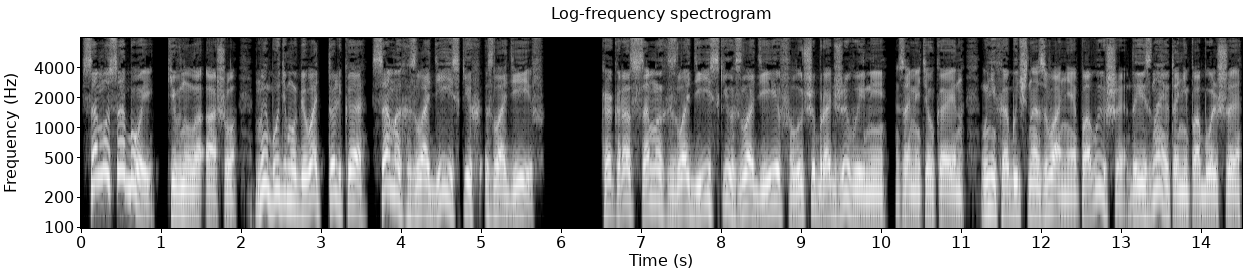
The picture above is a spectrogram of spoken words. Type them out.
«Само собой», — кивнула Ашу, — «мы будем убивать только самых злодейских злодеев». «Как раз самых злодейских злодеев лучше брать живыми», — заметил Каин. «У них обычно звание повыше, да и знают они побольше,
